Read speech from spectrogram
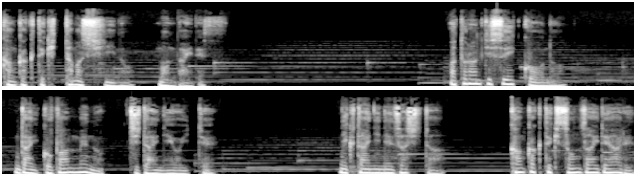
感覚的魂の問題です。アトランティス以降の第5番目の時代において、肉体に根ざした感覚的存在である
